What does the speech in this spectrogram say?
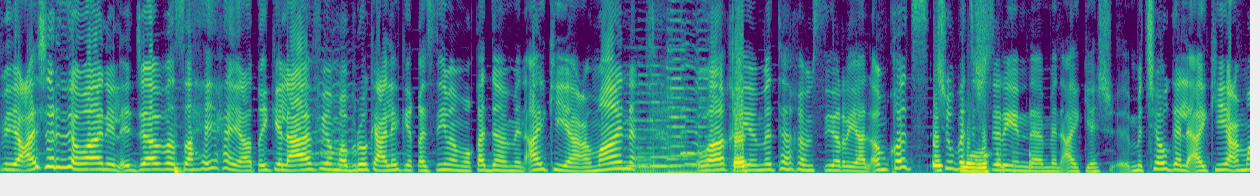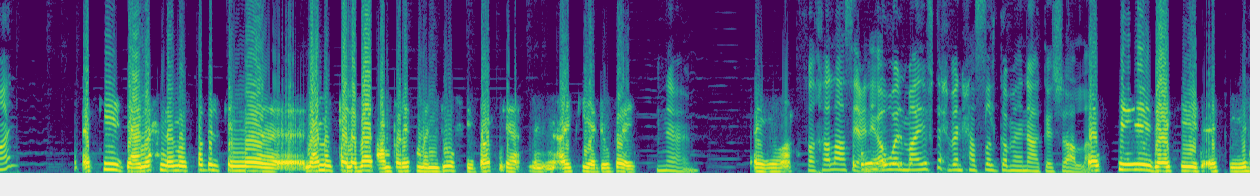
في عشر ثواني. الإجابة صحيحة. يعطيك العافية. ومبروك عليك قسيمة مقدمة من آيكيا عمان. وقيمتها 50 ريال. أم قدس شو بتشترين من آيكيا؟ متشوقة لآيكيا عمان؟ أكيد يعني إحنا من قبل كنا نعمل طلبات عن طريق مندوب في بركه من إيكيا دبي. نعم. أيوه. فخلاص يعني أول ما يفتح بنحصلكم هناك إن شاء الله. أكيد أكيد أكيد.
